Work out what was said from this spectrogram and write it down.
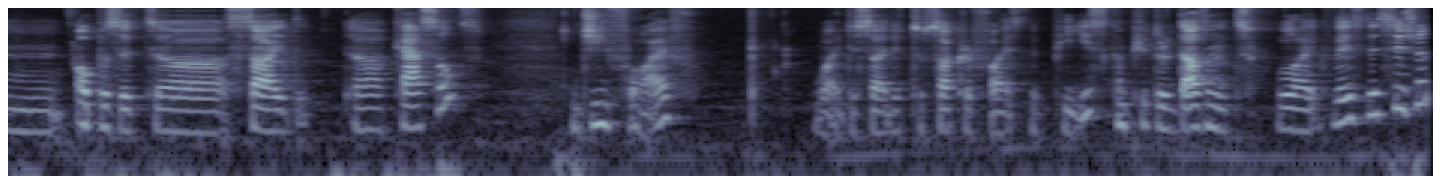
um, opposite uh, side uh, castles. g5. White decided to sacrifice the piece. Computer doesn't like this decision.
